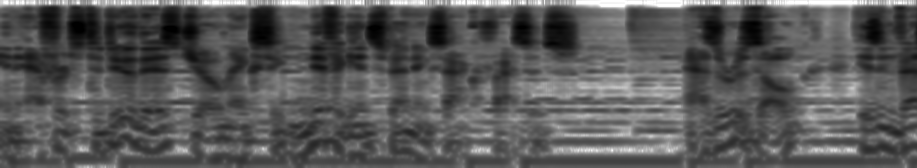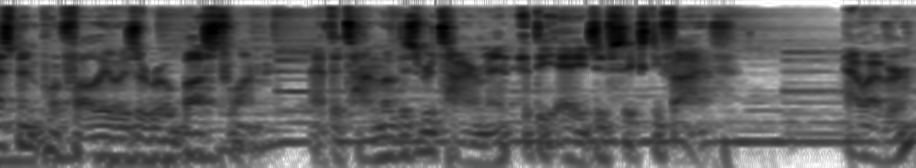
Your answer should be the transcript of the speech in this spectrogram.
In efforts to do this, Joe makes significant spending sacrifices. As a result, his investment portfolio is a robust one at the time of his retirement at the age of 65. However,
